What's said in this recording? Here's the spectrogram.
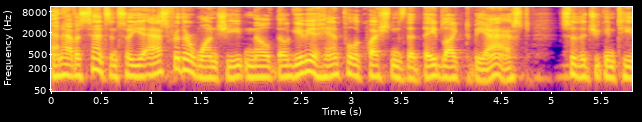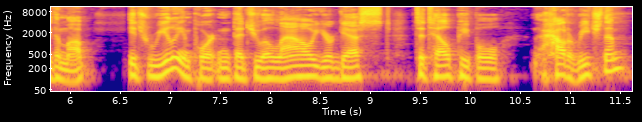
and have a sense. And so you ask for their one sheet, and they'll they'll give you a handful of questions that they'd like to be asked, so that you can tee them up. It's really important that you allow your guests to tell people how to reach them.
